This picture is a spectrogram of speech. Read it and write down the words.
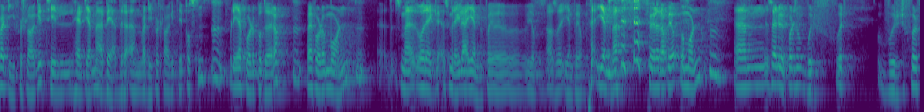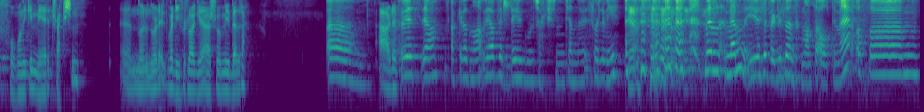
verdiforslaget til Helt Hjem er bedre enn verdiforslaget til Posten. Mm. Fordi jeg får det på døra, mm. og jeg får det om morgenen. Mm. Som, jeg, regel, som regel er hjemme på jobb, altså hjemme, på jobb, hjemme før jeg drar på jobb om morgenen. Um, så jeg lurer på liksom, hvorfor Hvorfor får man ikke mer traction når, når, når verdiforslaget er så mye bedre? Uh, er det hvis, Ja, akkurat nå. Vi har veldig god traction, vi, føler vi. Ja. men, men, selvfølgelig så ønsker man seg alltid mer. Og så um,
